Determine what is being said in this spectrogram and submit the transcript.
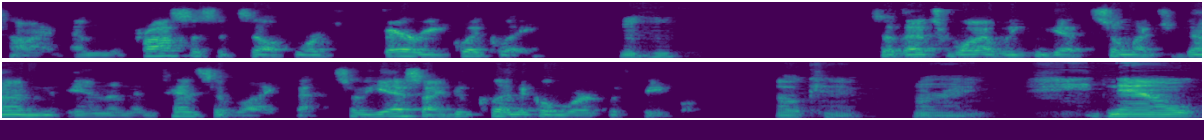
time. And the process itself works very quickly. Mm-hmm. So that's why we can get so much done in an intensive like that. So yes, I do clinical work with people. Okay. All right. Now,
